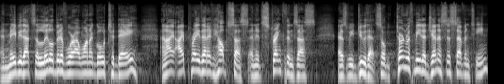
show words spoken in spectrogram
And maybe that's a little bit of where I want to go today. And I, I pray that it helps us and it strengthens us as we do that. So turn with me to Genesis 17.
